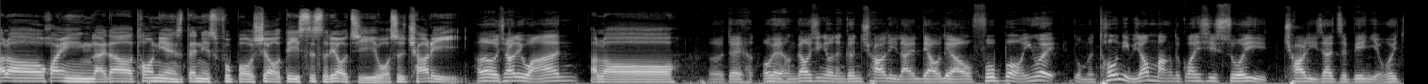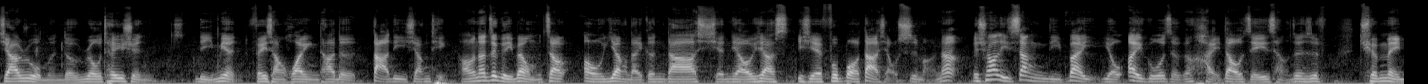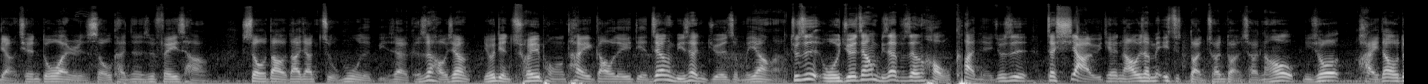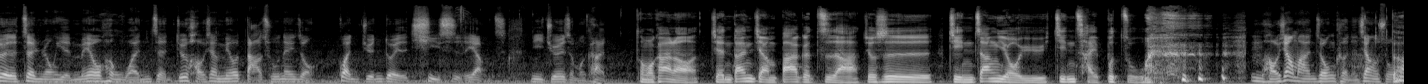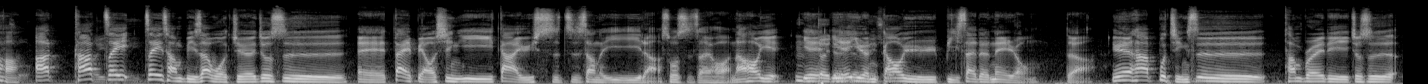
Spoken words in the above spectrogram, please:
Hello，欢迎来到 Tony and Dennis Football Show 第四十六集，我是 Charlie。Hello，Charlie，晚安。Hello。呃，对，OK，很高兴又能跟 Charlie 来聊聊 football，因为我们 Tony 比较忙的关系，所以 Charlie 在这边也会加入我们的 rotation 里面，非常欢迎他的大力相挺。好，那这个礼拜我们照奥一样来跟大家闲聊一下一些 football 大小事嘛。那 Charlie 上礼拜有爱国者跟海盗这一场，真的是全美两千多万人收看，真的是非常。受到大家瞩目的比赛，可是好像有点吹捧的太高了一点。这样比赛你觉得怎么样啊？就是我觉得这场比赛不是很好看诶、就是在下雨天，然后上面一直短传短传，然后你说海盗队的阵容也没有很完整，就好像没有打出那种冠军队的气势的样子。你觉得怎么看？怎么看哦？简单讲八个字啊，就是紧张有余，精彩不足。嗯，好像蛮中可能这样说。对啊，啊，他这一这一场比赛，我觉得就是，诶、欸，代表性意义大于实质上的意义啦。说实在话，然后也、嗯、也也远高于比赛的内容。对啊，因为他不仅是 Tom Brady，就是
